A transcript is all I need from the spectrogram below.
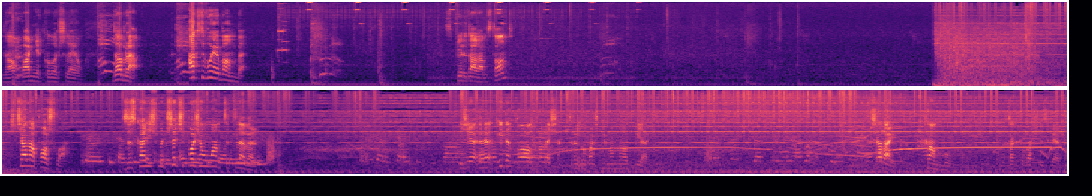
No, ładnie kogoś leją. Dobra, aktywuję bombę. Spierdalam stąd. Ściana poszła. Zyskaliśmy trzeci poziom wanted level. Idzie, e, idę po kolesia, którego właśnie mamy odbijać. Siadaj, kambu. No tak chyba się zwierzy.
